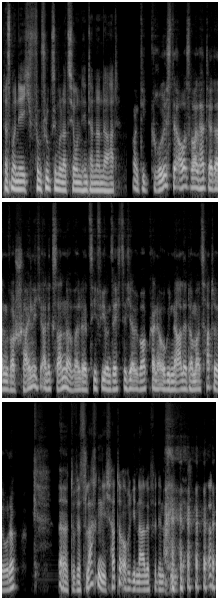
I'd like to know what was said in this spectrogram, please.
dass man nicht fünf Flugsimulationen hintereinander hat. Und die größte Auswahl hat ja dann wahrscheinlich Alexander, weil der C64 ja überhaupt keine Originale damals hatte, oder? Äh, du wirst lachen, ich hatte Originale für den Film, ja,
